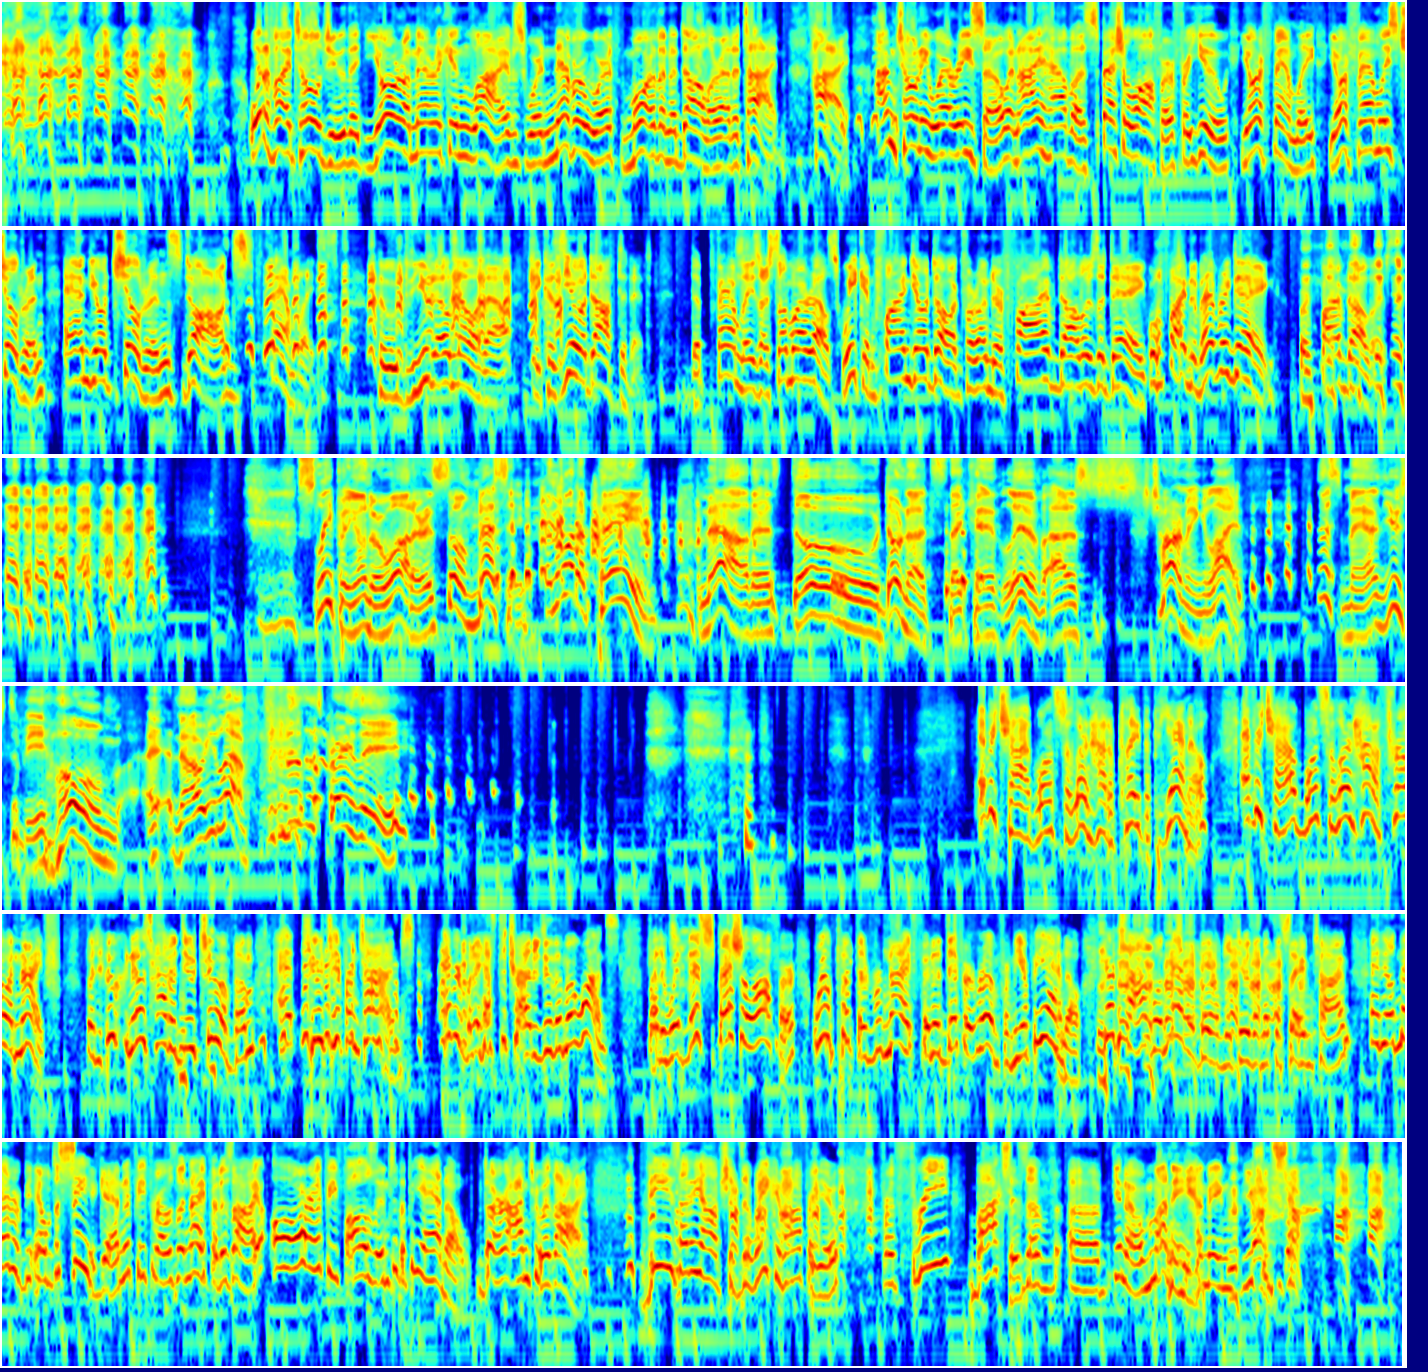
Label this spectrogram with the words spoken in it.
what if I told you that your American lives were never worth more than a dollar at a time? Hi, I'm Tony Wariso, and I have a special offer for you, your family, your family's children, and your children's dogs' families, who you don't know about because you adopted it. The families are somewhere else. We can find your dog for under $5 a day. We'll find him every day for $5. Sleeping underwater is so messy, and what a pain! Now there's dough donuts that can't live a charming life. This man used to be home, eh, now he left. This is crazy. Every child wants to learn how to play the piano. Every child wants to learn how to throw a knife. But who knows how to do two of them at two different times? Everybody has to try to do them at once. But with this special offer, we'll put the knife in a different room from your piano. Your child will never be able to do them at the same time, and he'll never be able to see again if he throws the knife at his eye or if he falls into the piano or onto his eye. These are the options that we can offer you for three boxes of, uh, you know, money. I mean, you can send,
